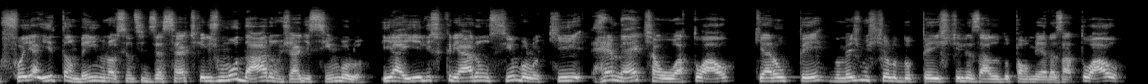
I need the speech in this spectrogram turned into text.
Foi aí também, em 1917, que eles mudaram já de símbolo e aí eles criaram um símbolo que remete ao atual, que era o P, no mesmo estilo do P estilizado do Palmeiras atual,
